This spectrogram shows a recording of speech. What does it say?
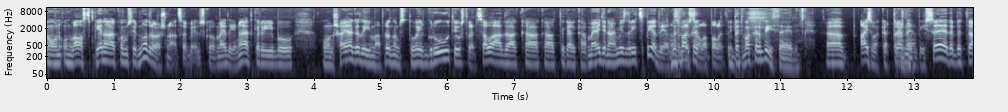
un, un valsts pienākums ir nodrošināt sabiedrisko mediju neatkarību. Un šajā gadījumā, protams, to ir grūti uztvert savādāk, kā, kā tikai kā mēģinājumu izdarīt spiedienu uz veselā politiku. Bet vakar bija sēde. Aizvakar, trešdien bija sēde, bet tā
